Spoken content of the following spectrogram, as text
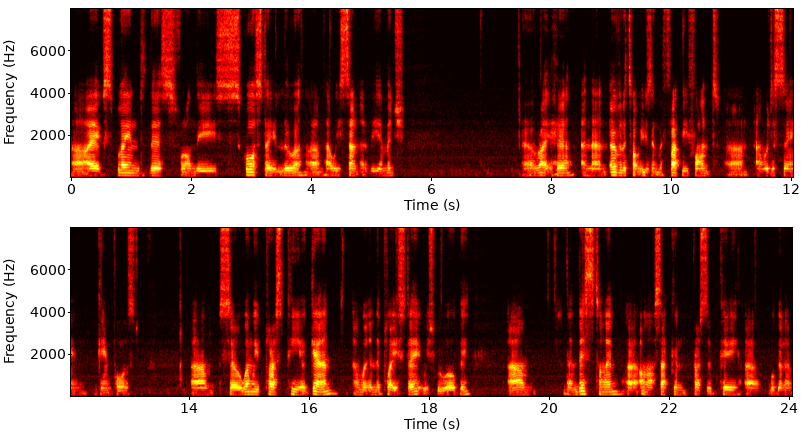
uh, I explained this from the score state Lua um, how we center the image uh, right here. And then over the top using the flappy font um, and we're just saying game paused um, so when we press P again, and we're in the play state, which we will be, um, then this time, uh, on our second press of P, uh, we're going to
